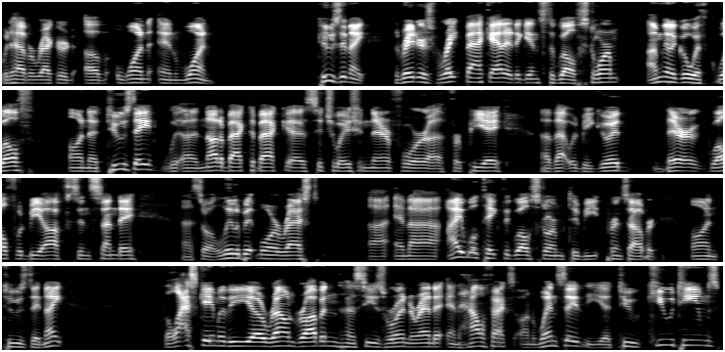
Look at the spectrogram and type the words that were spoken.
would have a record of one and one. Tuesday night, the Raiders right back at it against the Guelph Storm. I'm going to go with Guelph on a Tuesday. Uh, not a back-to-back uh, situation there for uh, for PA. Uh, that would be good. There, Guelph would be off since Sunday, uh, so a little bit more rest. Uh, and uh, I will take the Guelph Storm to beat Prince Albert on Tuesday night. The last game of the uh, round robin uh, sees Rouyn-Noranda and Halifax on Wednesday. The two Q teams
